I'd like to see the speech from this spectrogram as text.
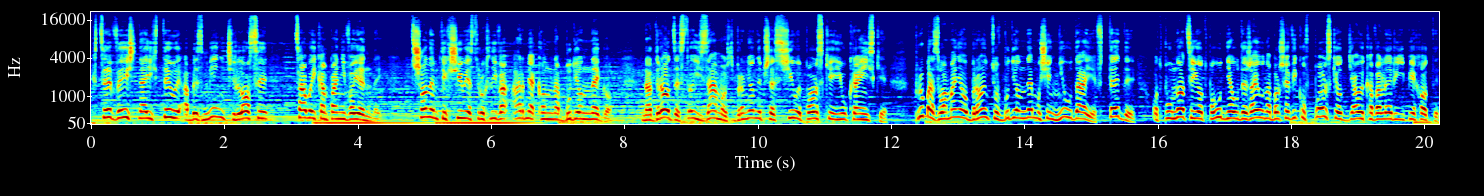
Chce wyjść na ich tyły, aby zmienić losy całej kampanii wojennej. Trzonem tych sił jest ruchliwa armia konna Budionnego. Na drodze stoi Zamość broniony przez siły polskie i ukraińskie. Próba złamania obrońców Budionnemu się nie udaje. Wtedy od północy i od południa uderzają na bolszewików polskie oddziały kawalerii i piechoty.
